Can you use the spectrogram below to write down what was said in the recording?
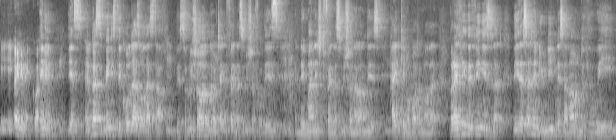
Anyway, go ahead. Anyway, mm. yes, and plus many stakeholders, all that stuff. Mm. The solution, they were mm. trying to find a solution for this, mm. and they managed to find a solution around this, how it came about, and all that. But I think the thing is that there's a certain uniqueness around the way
